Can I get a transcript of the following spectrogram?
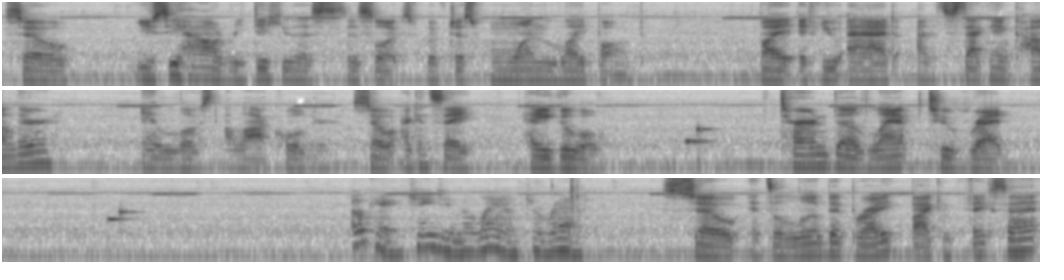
So you see how ridiculous this looks with just one light bulb. But if you add a second color it looks a lot cooler. So I can say hey Google turn the lamp to red Okay, changing the lamp to red. so it's a little bit bright but I can fix that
